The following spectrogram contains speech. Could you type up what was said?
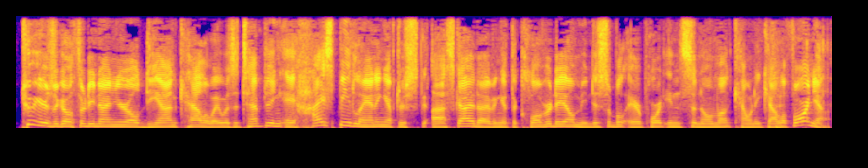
Two years ago, 39 year old Dion Calloway was attempting a high speed landing after uh, skydiving at the Cloverdale Municipal Airport in Sonoma County, California.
